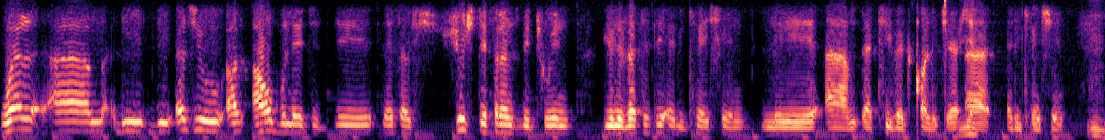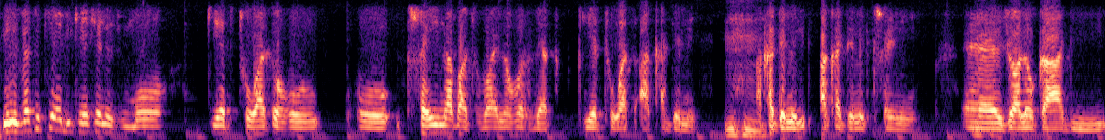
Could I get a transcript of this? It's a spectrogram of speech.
Well, um, the, the, as you outbulated, the, there's a huge difference between university education and um, the TVET college uh, Yeah. education. University education is more geared towards the whole, whole train about why not they are geared towards academic, academic, academic training. Uh, jwalo ka the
